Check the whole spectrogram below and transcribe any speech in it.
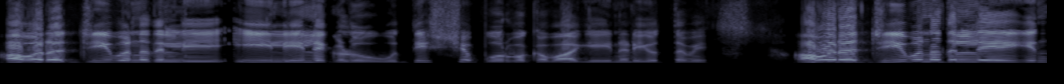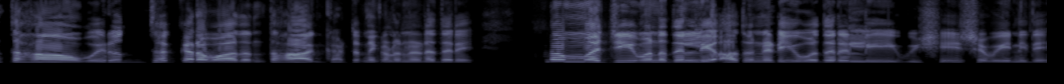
ಅವರ ಜೀವನದಲ್ಲಿ ಈ ಲೀಲೆಗಳು ಉದ್ದೇಶಪೂರ್ವಕವಾಗಿ ನಡೆಯುತ್ತವೆ. ಅವರ ಜೀವನದಲ್ಲೇ ಇಂತಹ ವಿರುದ್ಧಕರವಾದಂತಹ ಘಟನೆಗಳು ನಡೆದರೆ ನಮ್ಮ ಜೀವನದಲ್ಲಿ ಅದು ನಡೆಯುವುದರಲ್ಲಿ ವಿಶೇಷವೇನಿದೆ?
